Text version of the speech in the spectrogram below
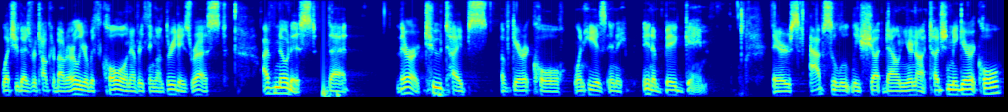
what you guys were talking about earlier with Cole and everything on three days rest, I've noticed that there are two types of Gerrit Cole when he is in a in a big game. There's absolutely shut down, you're not touching me, Gerrit Cole.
